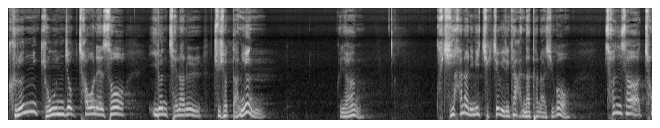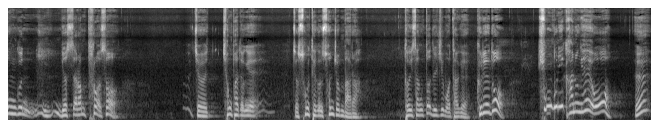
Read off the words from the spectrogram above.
그런 교훈적 차원에서 이런 재난을 주셨다면 그냥 굳이 하나님이 직접 이렇게 안 나타나시고 천사, 천군 몇 사람 풀어서 저 청파동에 저 송택은 손좀 봐라. 더 이상 떠들지 못하게. 그래도 충분히 가능해요. 예?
